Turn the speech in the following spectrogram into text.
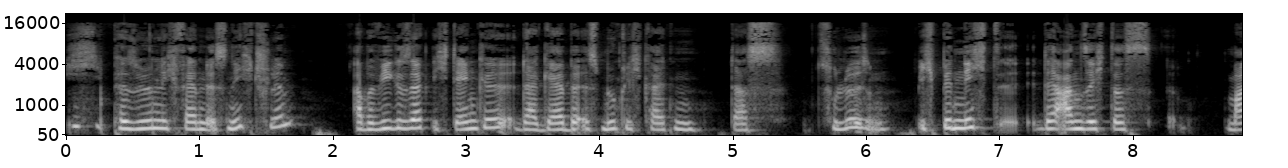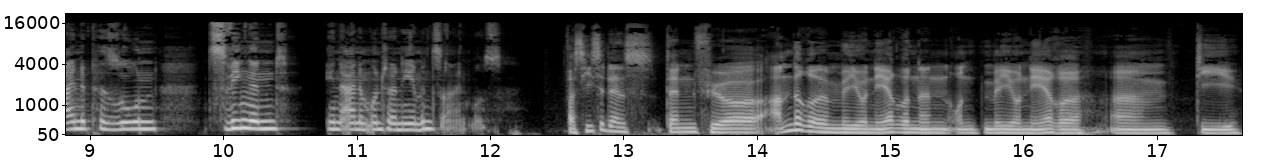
Ich persönlich fände es nicht schlimm. Aber wie gesagt, ich denke, da gäbe es Möglichkeiten, das zu lösen. Ich bin nicht der Ansicht, dass meine Person zwingend in einem Unternehmen sein muss. Was hieße denn, denn für andere Millionärinnen und Millionäre, ähm, die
